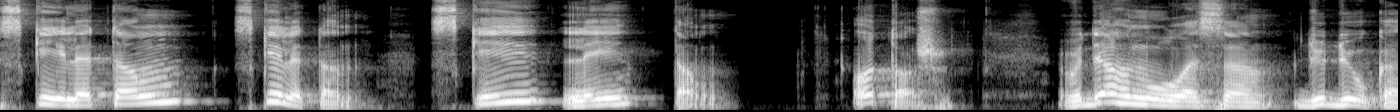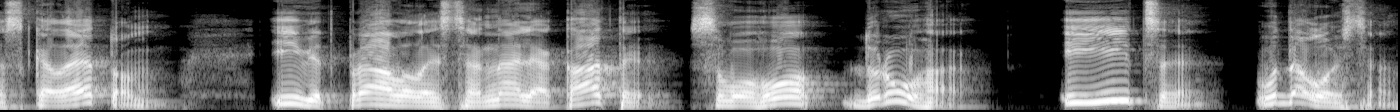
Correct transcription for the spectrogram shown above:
Skeleton, skeleton. Skeleton. Отож, вдягнулася дюдюка скелетом і відправилася налякати свого друга. І їй це вдалося.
